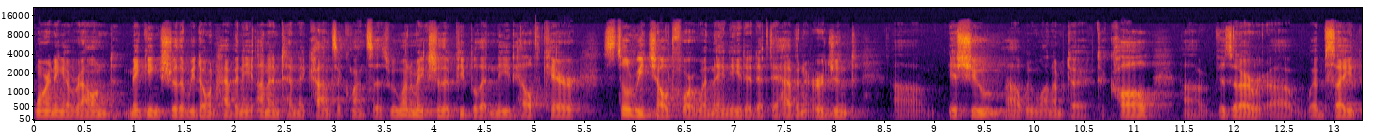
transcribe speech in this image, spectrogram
warning around making sure that we don't have any unintended consequences. We want to make sure that people that need health care still reach out for it when they need it. If they have an urgent um, issue, uh, we want them to, to call, uh, visit our uh, website,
